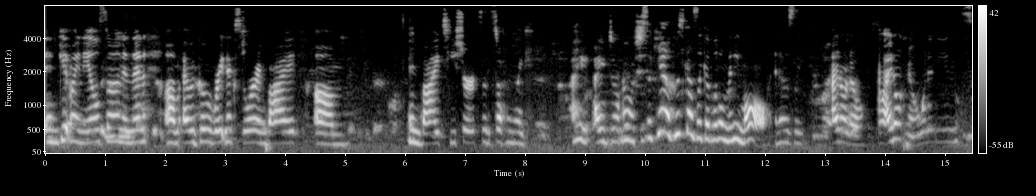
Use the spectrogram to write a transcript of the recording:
and get my nails done, and then um, I would go right next door and buy um, and buy T-shirts and stuff. I'm like, I I don't know. She's like, yeah, Hooskow's like a little mini mall, and I was like, I don't know. I don't know what it means,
